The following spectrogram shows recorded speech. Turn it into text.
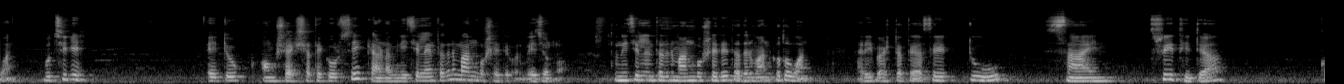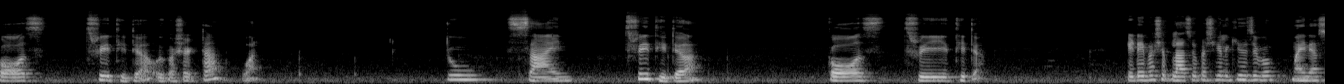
ওয়ান বুঝছি কি? এইটুক অংশ একসাথে করছি, কারণ আমি নিচে লাইন তাদের মান বসাইতে পারব এই জন্য তো নিচে লাইন তাদের মান বসাই দিই, তাদের মান কত? ওয়ান আর এই পাশটাতে আছে two sine three theta cos three theta ওই পাশে একটা one two sine three theta cos three theta এটাই পাশে প্লাস ওই পাশে গেলে কী হয়ে যাব? মাইনাস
